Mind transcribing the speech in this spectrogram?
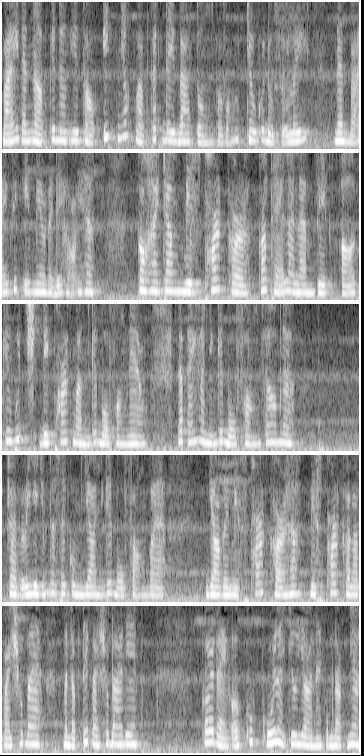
Bà ấy đã nộp cái đơn yêu cầu ít nhất là cách đây 3 tuần và vẫn chưa có được xử lý nên bà ấy viết email này để hỏi ha. Câu 200 Miss Parker có thể là làm việc ở cái which department cái bộ phận nào? Đáp án là những cái bộ phận phải không nào? Rồi vậy bây giờ chúng ta sẽ cùng dò những cái bộ phận và dò về Miss Parker ha. Miss Parker là bài số 3. Mình đọc tiếp bài số 3 đi em. Có cái đoạn ở khúc cuối là chưa dò này cùng đọc nha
